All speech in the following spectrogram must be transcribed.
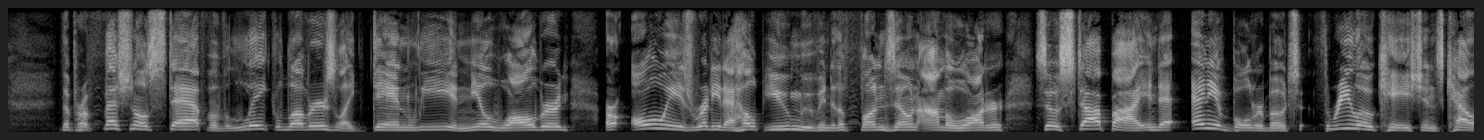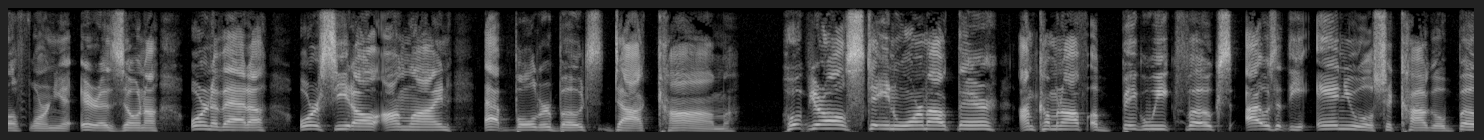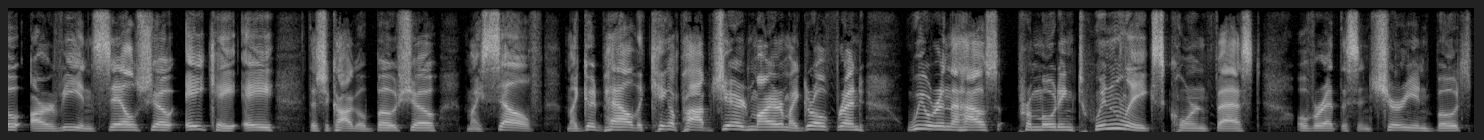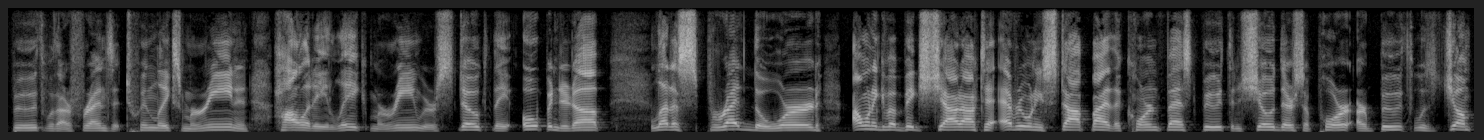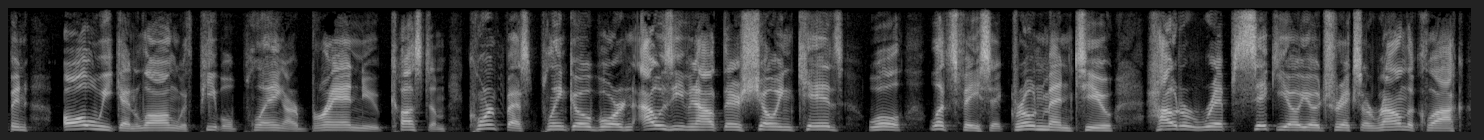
The professional staff of lake lovers like Dan Lee and Neil Wahlberg are always ready to help you move into the fun zone on the water. So stop by into any of Boulder Boat's three locations California, Arizona, or Nevada, or see it all online at boulderboats.com. Hope you're all staying warm out there. I'm coming off a big week, folks. I was at the annual Chicago Boat, RV, and Sales Show, aka the Chicago Boat Show. Myself, my good pal, the King of Pop, Jared Meyer, my girlfriend, we were in the house promoting Twin Lakes Corn Fest over at the Centurion Boats booth with our friends at Twin Lakes Marine and Holiday Lake Marine. We were stoked. They opened it up. Let us spread the word. I want to give a big shout out to everyone who stopped by the Cornfest booth and showed their support. Our booth was jumping all weekend long with people playing our brand new custom Cornfest Plinko board. And I was even out there showing kids, well, let's face it, grown men too, how to rip sick yo yo tricks around the clock.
